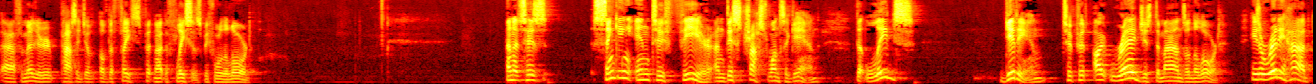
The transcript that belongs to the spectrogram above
uh, familiar passage of, of the fleece, putting out the fleeces before the Lord. And it's his sinking into fear and distrust once again that leads Gideon to put outrageous demands on the Lord. He's already had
